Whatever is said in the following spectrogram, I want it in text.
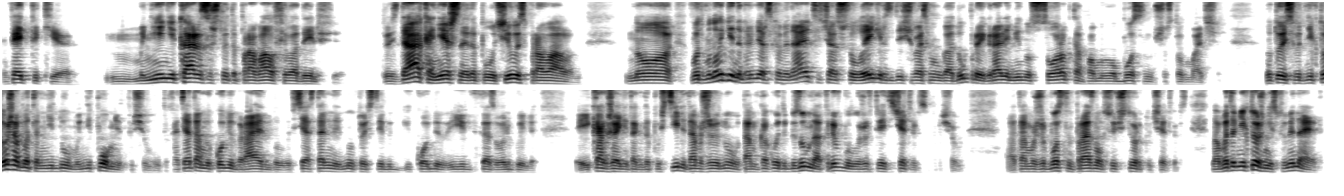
опять-таки, мне не кажется, что это провал Филадельфии. То есть, да, конечно, это получилось провалом. Но вот многие, например, вспоминают сейчас, что Лейгерс в 2008 году проиграли минус 40, там, по-моему, Бостон в шестом матче. Ну, то есть вот никто же об этом не думает, не помнит почему-то. Хотя там и Коби Брайан был, и все остальные, ну, то есть и Коби, и Газоль были. И как же они так допустили? Там же, ну, там какой-то безумный отрыв был уже в третьей четверти причем. А там уже Бостон праздновал всю четвертую четверть. Но об этом никто же не вспоминает.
